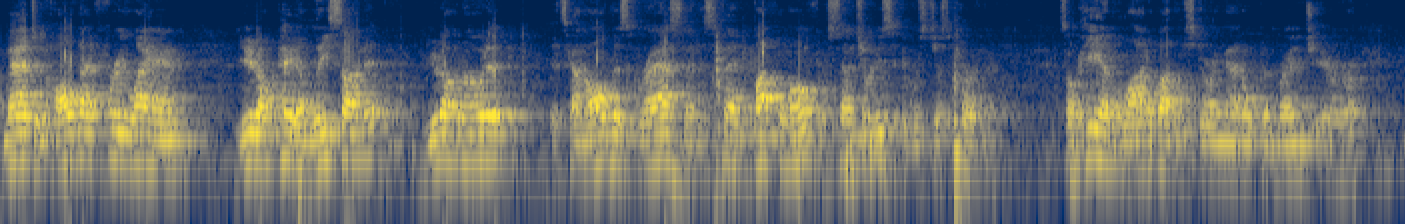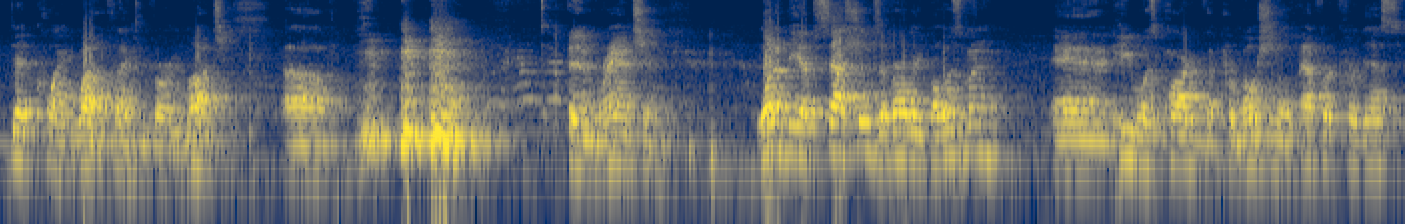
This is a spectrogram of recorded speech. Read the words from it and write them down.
Imagine all that free land. You don't pay a lease on it. You don't own it. It's got all this grass that has fed buffalo for centuries. It was just perfect. So he and a lot of others during that open range era did quite well, thank you very much. Um, in ranching. One of the obsessions of early Bozeman, and he was part of the promotional effort for this,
